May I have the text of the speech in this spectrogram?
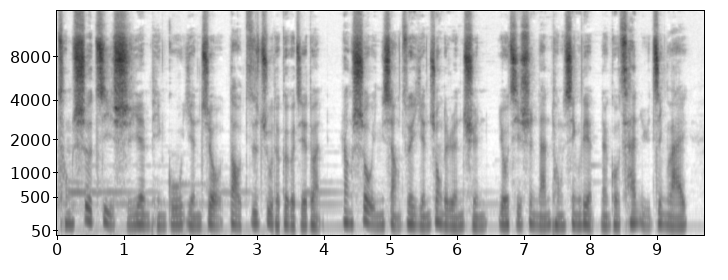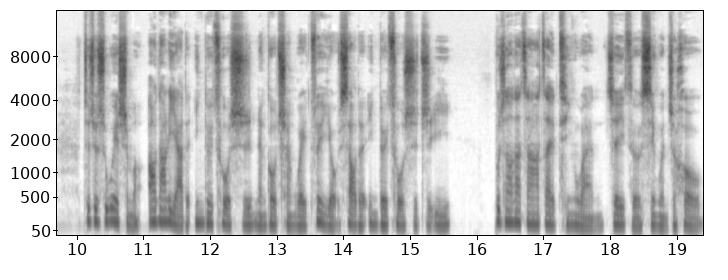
从设计、实验、评估、研究到资助的各个阶段。”让受影响最严重的人群，尤其是男同性恋，能够参与进来。这就是为什么澳大利亚的应对措施能够成为最有效的应对措施之一。不知道大家在听完这一则新闻之后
